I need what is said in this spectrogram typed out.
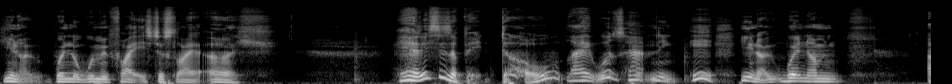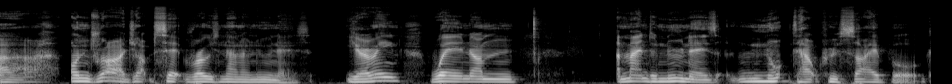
you know when the women fight, it's just like uh yeah, this is a bit dull. Like, what's happening here? You know, when um uh Andrade upset Rose Namajunas. You know what I mean? When um Amanda Nunes knocked out Cris Cyborg.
